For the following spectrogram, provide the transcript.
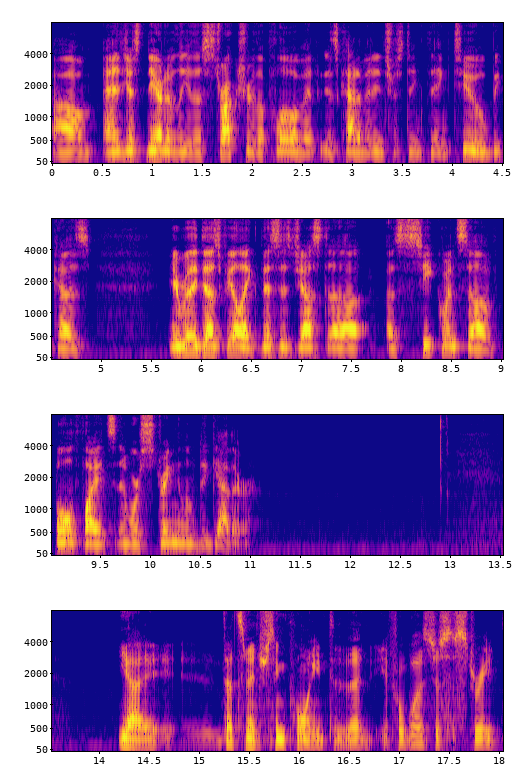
Um, and just narratively, the structure, the flow of it is kind of an interesting thing too, because it really does feel like this is just a, a sequence of bullfights and we're stringing them together. Yeah, it, that's an interesting point. That if it was just a straight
